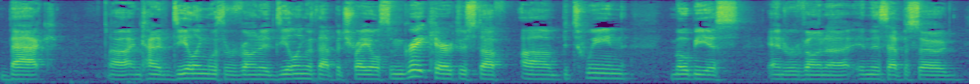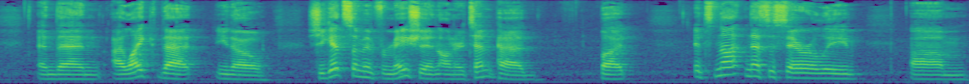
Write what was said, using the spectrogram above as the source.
back uh, and kind of dealing with Ravonna, dealing with that betrayal. Some great character stuff uh, between Mobius and Ravonna in this episode. And then I like that, you know, she gets some information on her tempad, but it's not necessarily um,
